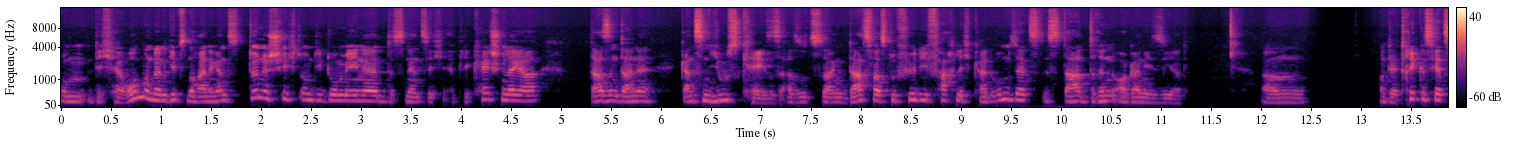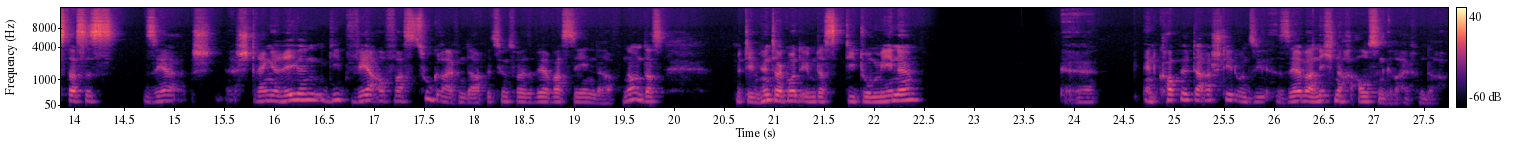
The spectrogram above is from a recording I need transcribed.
um dich herum und dann gibt es noch eine ganz dünne Schicht um die Domäne, das nennt sich Application Layer. Da sind deine ganzen Use Cases, also sozusagen das, was du für die Fachlichkeit umsetzt, ist da drin organisiert. Ähm, und der Trick ist jetzt, dass es sehr strenge Regeln gibt, wer auf was zugreifen darf, beziehungsweise wer was sehen darf. Ne? Und das mit dem Hintergrund eben, dass die Domäne äh, entkoppelt dasteht und sie selber nicht nach außen greifen darf.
